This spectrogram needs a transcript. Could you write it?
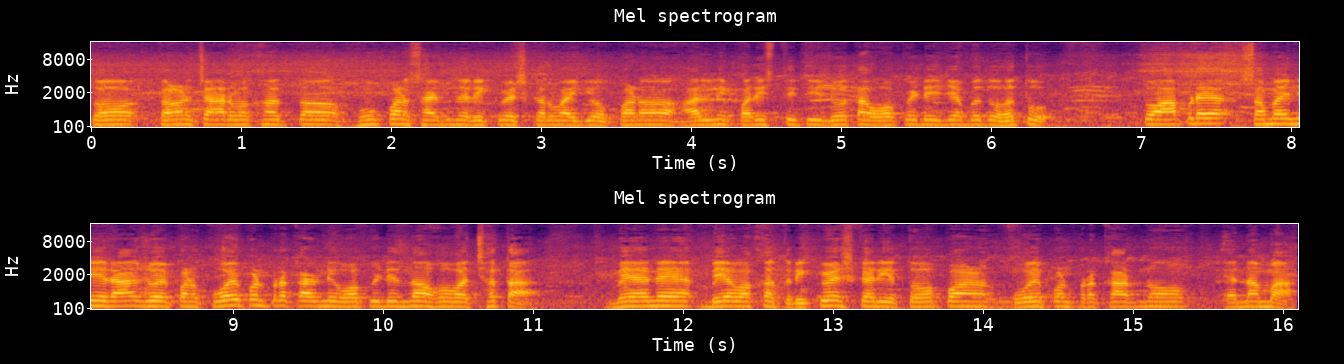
તો ત્રણ ચાર વખત હું પણ સાહેબને રિક્વેસ્ટ કરવા ગયો, પણ હાલની પરિસ્થિતિ જોતાં ઓપીડી જે બધું હતું, તો આપણે સમયની રાહ જોઈ, પણ કોઈ પણ પ્રકારની ઓપીડી ન હોવા છતાં મેં એને બે વખત રિક્વેસ્ટ કરી, તો પણ કોઈ પણ પ્રકારનો એનામાં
